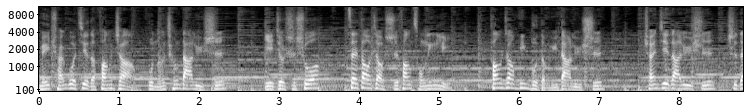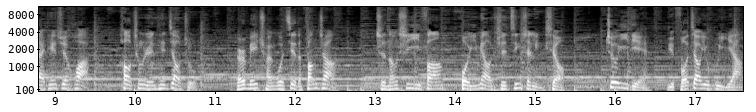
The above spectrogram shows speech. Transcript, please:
没传过戒的方丈不能称大律师，也就是说，在道教十方丛林里，方丈并不等于大律师。传戒大律师是代天宣化，号称人天教主，而没传过戒的方丈，只能是一方或一庙之精神领袖。这一点与佛教又不一样，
